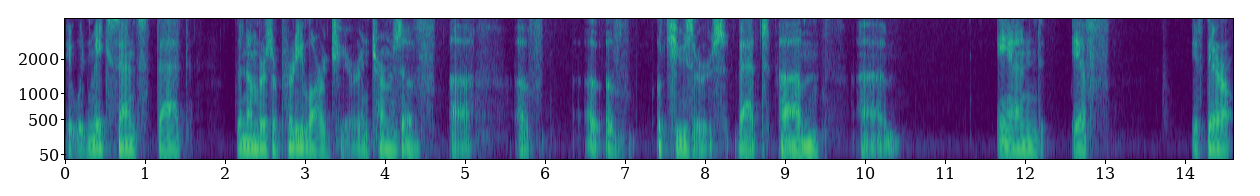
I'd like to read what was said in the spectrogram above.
it would make sense that the numbers are pretty large here in terms of uh, of, of of accusers that um, um, and if if there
